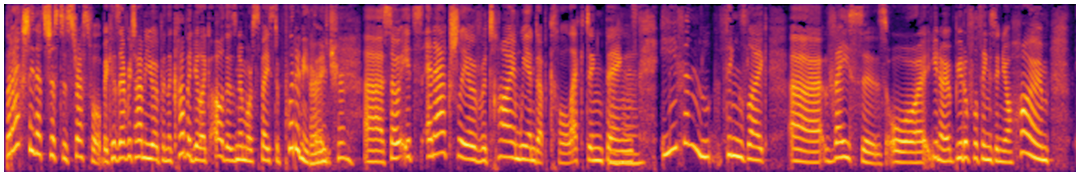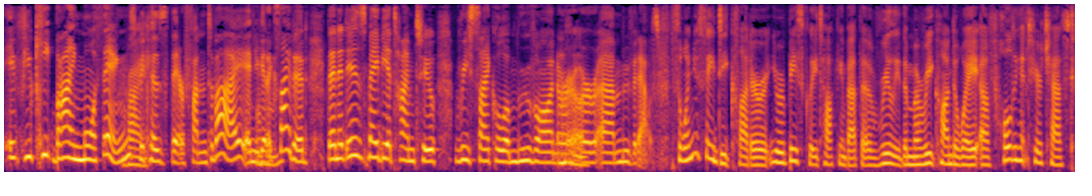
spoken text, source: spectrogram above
But actually, that's just as stressful because every time you open the cupboard, you're like, oh, there's no more space to put anything. Very true. Uh, so it's and actually over time we end up collecting things, Mm-hmm. even things like uh, vases or you know beautiful things in your home. If you keep buying more things Right. because they're fun to buy and you get Mm-hmm. excited, then it is maybe a time to recycle or move on or, Mm-hmm. or uh, move it out. So when you say declutter, you're basically talking about the really the Marie Kondo way of holding it to your chest,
